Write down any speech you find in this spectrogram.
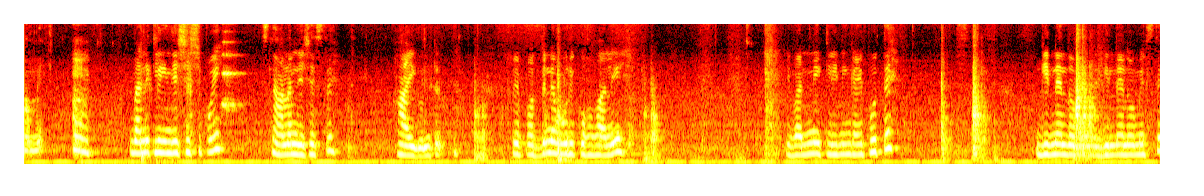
మమ్మీ ఇవన్నీ క్లీన్ చేసేసి పోయి స్నానం చేసేస్తే హాయిగా ఉంటుంది రేపు పొద్దున్నే ఊరికోవాలి. ఇవన్నీ క్లీనింగ్ అయిపోతే గిన్నెలు తోమే గిన్నెలు తోమేస్తే.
